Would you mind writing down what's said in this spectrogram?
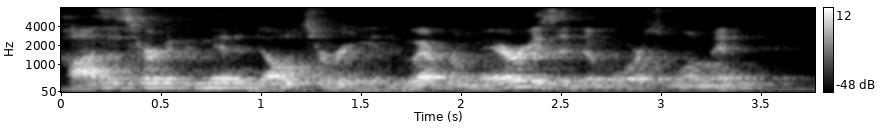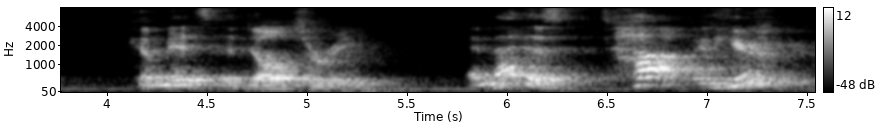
causes her to commit adultery. And whoever marries a divorced woman commits adultery. And that is tough. And here,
